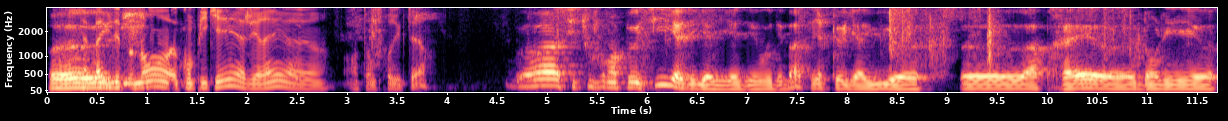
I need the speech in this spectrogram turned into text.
T'as pas eu des moments, compliqués à gérer, en tant que producteur? Bah, c'est toujours un peu ici, il y a des il y a il y a des hauts et des bas. C'est-à-dire qu'il y a eu, heu heu, après, heu, dans les, heu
